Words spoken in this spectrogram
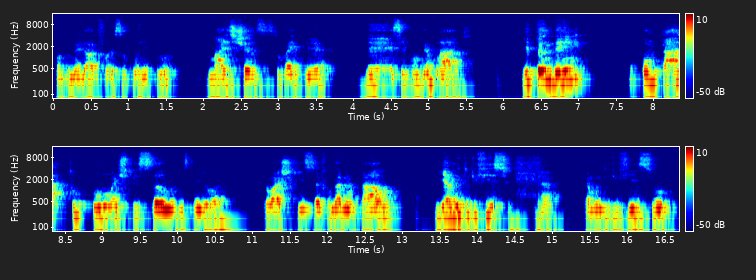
Quanto melhor for o seu currículo, mais chances tu vai ter de ser contemplado. E também o contato com a instituição do exterior. Eu acho que isso é fundamental e é muito difícil. Né? É muito difícil.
